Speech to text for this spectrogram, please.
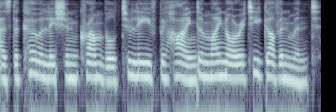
as the coalition crumbled to leave behind a minority government.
